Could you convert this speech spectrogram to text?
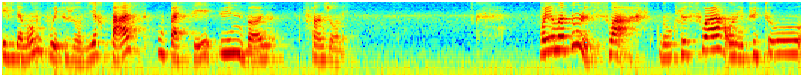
Évidemment, vous pouvez toujours dire passe ou passer une bonne fin de journée. Voyons maintenant le soir. Donc le soir, on est plutôt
